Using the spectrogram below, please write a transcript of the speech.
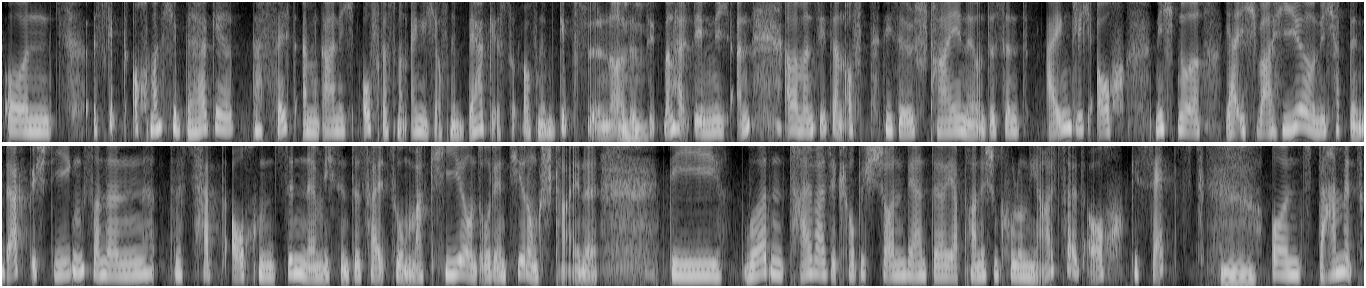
Und es gibt auch manche Berge, da fällt einem gar nicht auf, dass man eigentlich auf einem Berg ist oder auf einem Gipfel. Ne? Das mhm. sieht man halt dem nicht an. Aber man sieht dann oft diese Steine. Und das sind eigentlich auch nicht nur, ja, ich war hier und ich habe den Berg bestiegen, sondern das hat auch einen Sinn. Nämlich sind das halt so Markier- und Orientierungssteine die wurden teilweise, glaube ich, schon während der japanischen Kolonialzeit auch gesetzt. Mhm. Und damit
